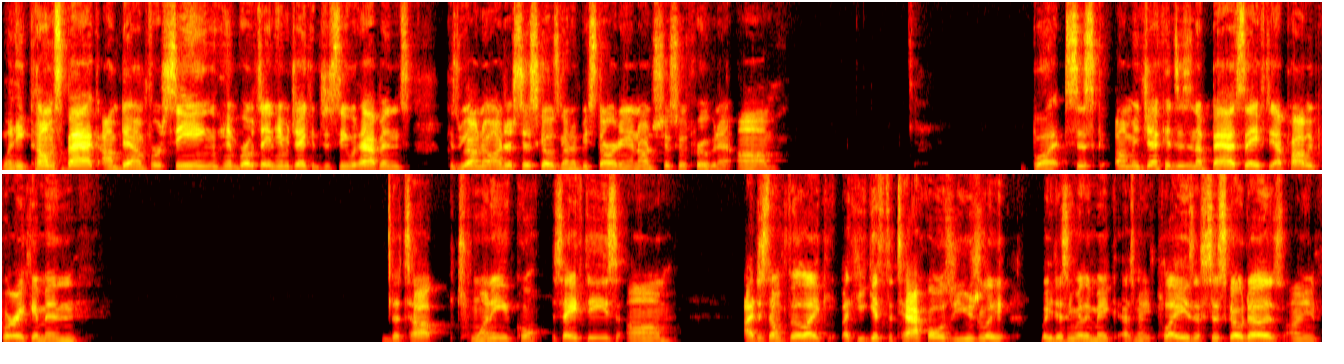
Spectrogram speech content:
When he comes back, I'm down for seeing him rotating him and Jenkins to see what happens because we all know Andre Cisco is going to be starting, and Andre Cisco is proving it. Um, but Cisco, I mean Jenkins isn't a bad safety. I'd probably put him in the top 20 safeties. Um, I just don't feel like like he gets the tackles usually, but he doesn't really make as many plays as Cisco does. I mean,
